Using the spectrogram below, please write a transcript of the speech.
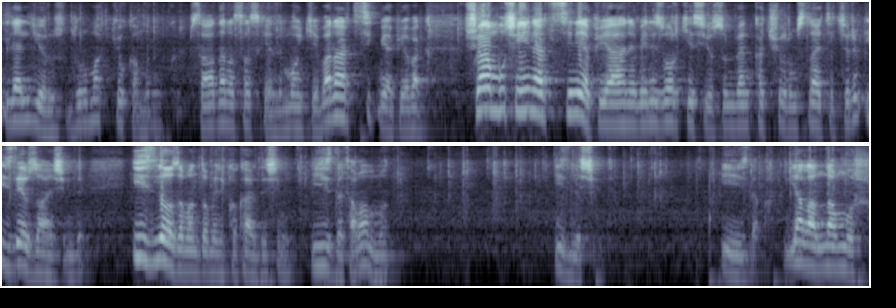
İlerliyoruz. Durmak yok koyayım. Sağdan asas geldi Monkey. Bana artistik mi yapıyor? Bak. Şu an bu şeyin artistini yapıyor. Yani beni zor kesiyorsun. Ben kaçıyorum. Slide atıyorum. İzle o zaman şimdi. İzle o zaman Domenico kardeşim. İyi izle tamam mı? İzle şimdi. İyi izle bak. Yalandan vur.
